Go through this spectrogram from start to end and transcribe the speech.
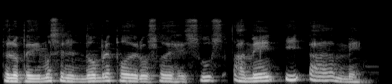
Te lo pedimos en el nombre poderoso de Jesús. Amén y amén.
